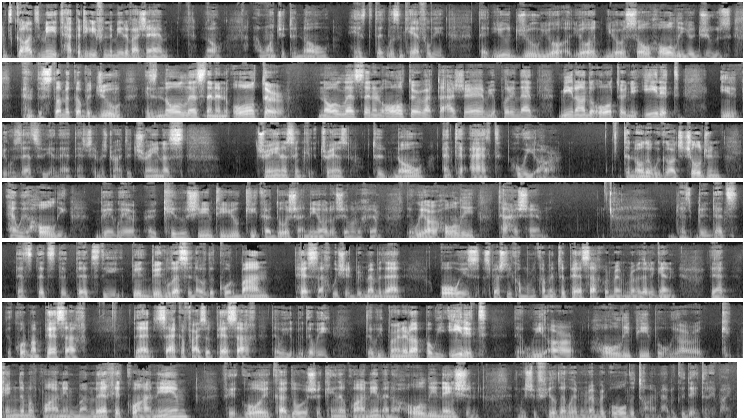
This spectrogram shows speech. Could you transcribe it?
It's God's meat. How could you eat from the meat of Hashem? No, I want you to know. Here's the, listen carefully that you Jew, you're you're you're so holy, you Jews. the stomach of a Jew is no less than an altar. No less than an altar to Hashem. You're putting that meat on the altar and you eat it. Eat it because that's who you and that Hashem is trying to train us. Train us and train us to know and to act who we are. To know that we're God's children and we're holy. Uh, Ani That we are holy to Hashem. That's been that's that's that's the that's the big big lesson of the Korban Pesach. We should remember that always, especially when we come into Pesach. Remember, remember that again. That the Korban Pesach, that sacrifice of Pesach, that we that we that we burn it up, but we eat it. That we are holy people. We are kingdom of Kohanim, Malechet Kohanim, Vegoy Kadosh, a kingdom of Kohanim and a holy nation. And we should feel that way and remember it all the time. Have a good day today. Bye.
